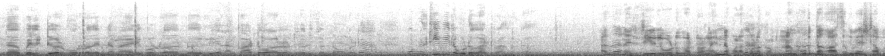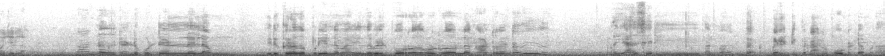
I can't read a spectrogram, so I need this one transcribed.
இந்த பெல்ட்டுகள் போடுறது என்ன மாதிரி கொண்டுறது சொல்லி எல்லாம் காட்டுவாங்கன்னு சொல்லி சொன்னவங்கள்ட்ட அவங்க டிவியில் போட்டு காட்டுறாங்கள்ட்ட அதான் டிவியில் போட்டு காட்டுறாங்க. என்ன பழக்க வழக்கம்? நான் கொடுத்த காசுக்கு வேஸ்ட்டாக போச்சு இல்லை? நான் அந்த ரெண்டு ஹோட்டல் எல்லாம் இருக்கிறது அப்படி இந்த மாதிரி இந்த பெல்ட் போடுறது கொள்றது எல்லாம் காட்டுறன்றது அது சரி பெல்ட் இப்போ நாங்கள் போட்டுட்டோம்டா.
